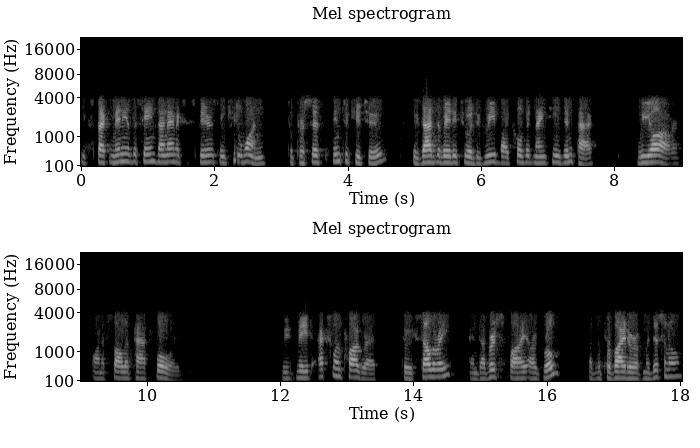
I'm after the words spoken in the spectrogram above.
expect many of the same dynamics experienced in Q1 to persist into Q2, exacerbated to a degree by COVID-19's impact, we are on a solid path forward. We've made excellent progress to accelerate and diversify our growth as a provider of medicinal,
